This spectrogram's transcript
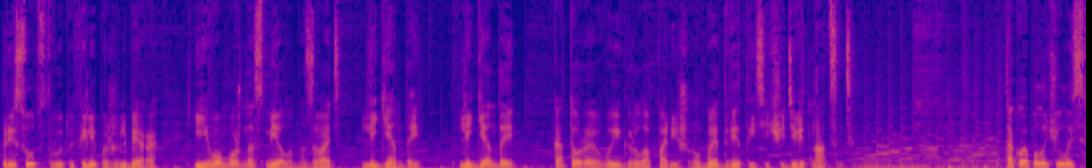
присутствуют у Филиппа Жильбера, и его можно смело называть легендой. Легендой, которая выиграла Париж-Рубе 2019. Такой получилась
